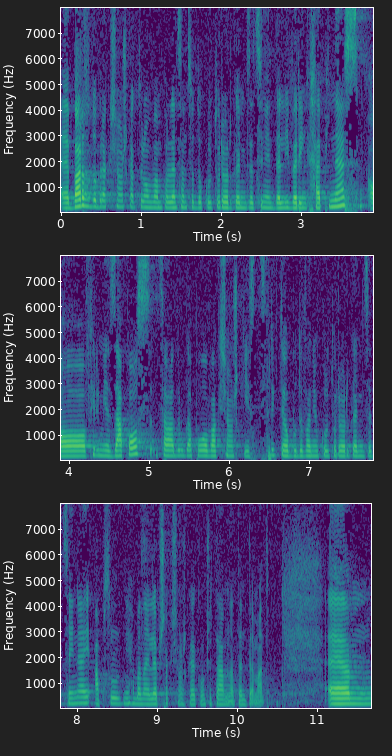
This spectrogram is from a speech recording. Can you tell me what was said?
E, Bardzo dobra książka, którą Wam polecam co do kultury organizacyjnej Delivering Happiness o firmie Zapos. Cała druga połowa książki jest stricte o budowaniu kultury organizacyjnej. Absolutnie chyba najlepsza książka, jaką czytałam na ten temat. Em,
